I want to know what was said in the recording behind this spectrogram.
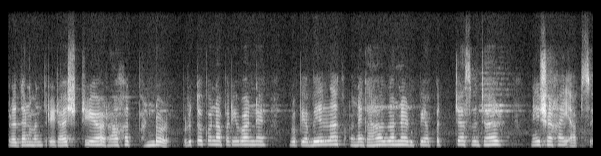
પ્રધાનમંત્રી રાષ્ટ્રીય રાહત ભંડોળ મૃતકોના પરિવારને રૂપિયા બે લાખ અને ઘાયલોને રૂપિયા પચાસ હજારની સહાય આપશે.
